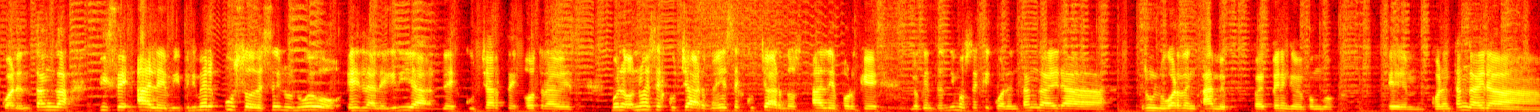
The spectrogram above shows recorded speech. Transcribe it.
Cuarentanga. Dice Ale, mi primer uso de celu nuevo es la alegría de escucharte otra vez. Bueno, no es escucharme, es escucharnos, Ale, porque lo que entendimos es que Cuarentanga era, era un lugar de... Ah, me, esperen que me pongo... Eh, Cuarentanga era,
